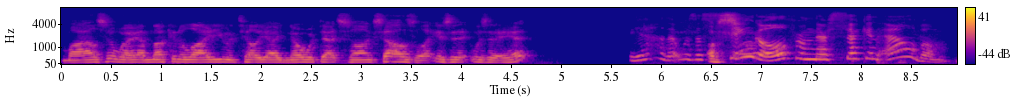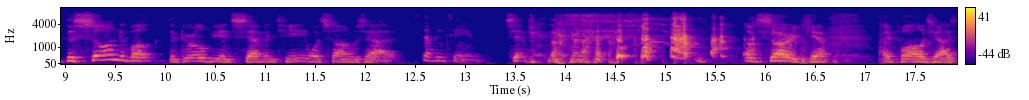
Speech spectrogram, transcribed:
Miles away. I'm not gonna lie to you and tell you I know what that song sounds like. Is it? Was it a hit? Yeah, that was a Of single from their second album, The song about the girl being 17. What song was that? 17. Se- I'm sorry, Kip. I apologize.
